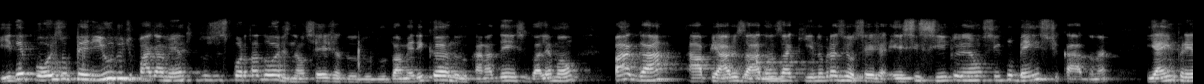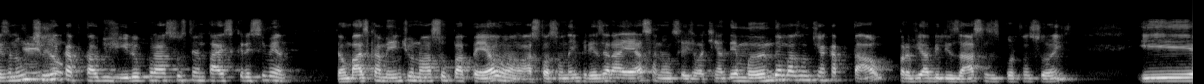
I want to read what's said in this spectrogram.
e depois o período de pagamento dos exportadores, né? Ou seja, do, do, do americano, do canadense, do alemão, pagar a Apiários Adams aqui no Brasil. Ou seja, esse ciclo é um ciclo bem esticado, né? E a empresa não é, tinha não. capital de giro para sustentar esse crescimento. Então, basicamente, o nosso papel, a situação da empresa era essa, né? ou seja, ela tinha demanda, mas não tinha capital para viabilizar essas exportações. E,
